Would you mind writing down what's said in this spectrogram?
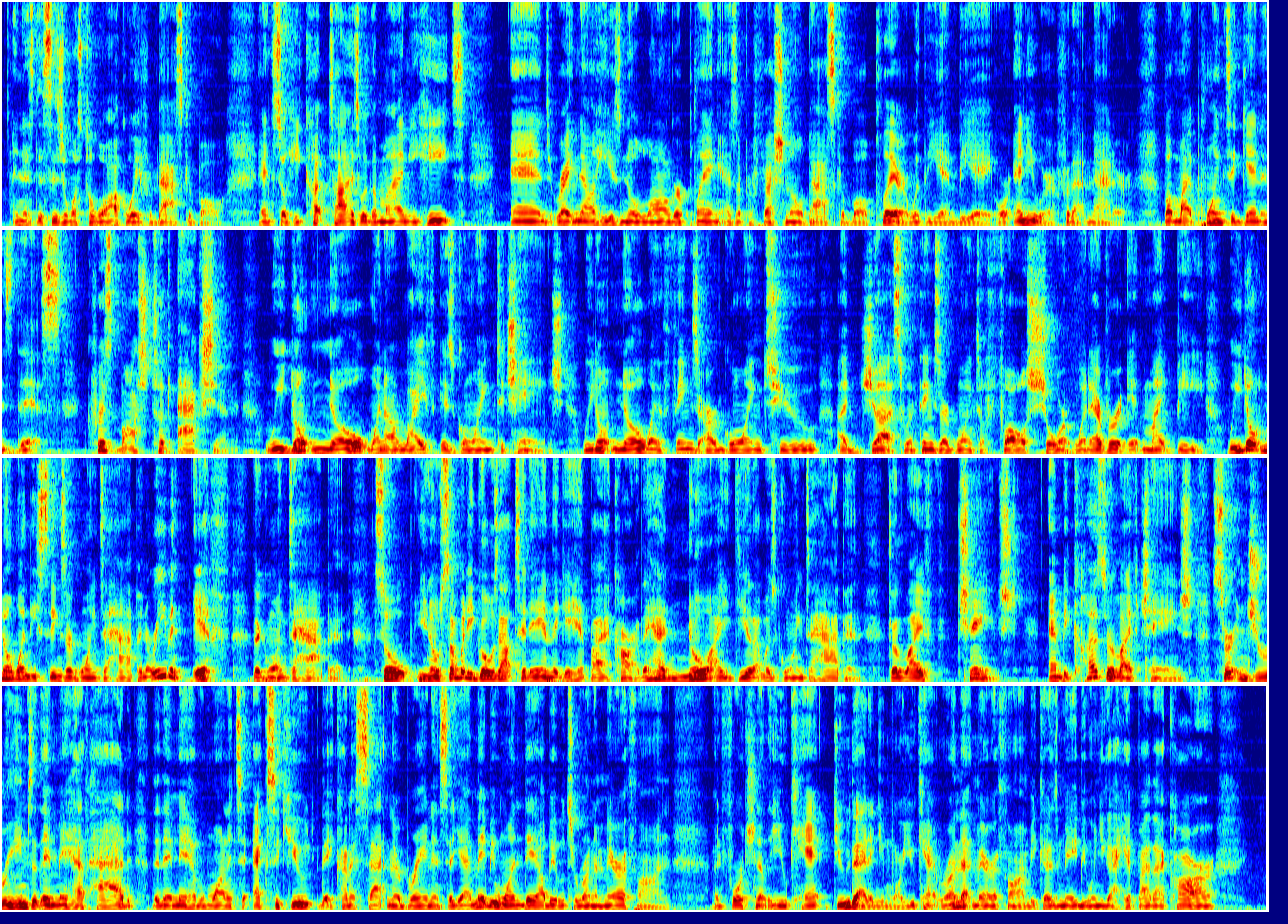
and his decision was to walk away from basketball. And so he cut ties with the Miami Heat and right now, he is no longer playing as a professional basketball player with the NBA or anywhere for that matter. But my point again is this Chris Bosh took action. We don't know when our life is going to change. We don't know when things are going to adjust, when things are going to fall short, whatever it might be. We don't know when these things are going to happen or even if they're going to happen. So, you know, somebody goes out today and they get hit by a car. They had no idea that was going to happen. Their life changed. And because their life changed, certain dreams that they may have had, that they may have wanted to execute, they kind of sat in their brain and said, Yeah, maybe one day I'll be able to run a marathon. Unfortunately, you can't do that anymore. You can't run that marathon because maybe when you got hit by that car,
